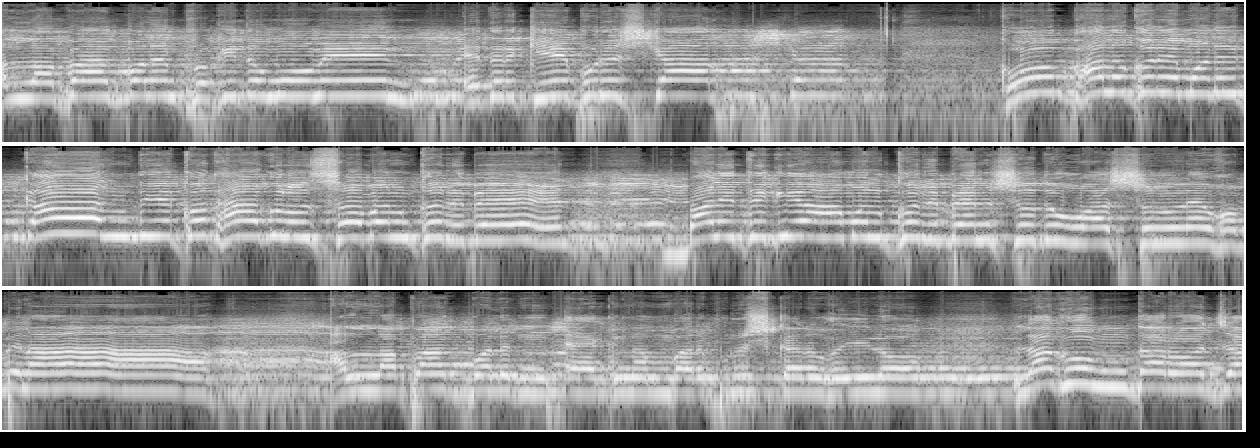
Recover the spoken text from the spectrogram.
আল্লাহ পাক বলেন প্রকৃত মুমিন। এদের কে পুরস্কার? খুব ভালো করে মনের কান দিয়ে কথাগুলো শ্রবণ করবেন। বাড়িতে গিয়ে আমল করবেন, শুধু ওয়াজ শুনলে হবে না। আল্লাহ পাক বলেন, এক নাম্বার পুরস্কার হইল লাগুম দারজাত।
